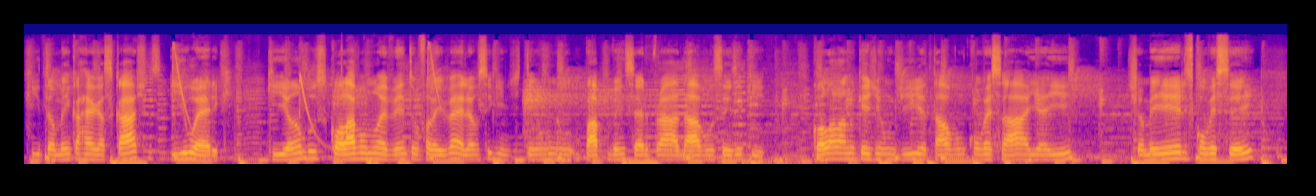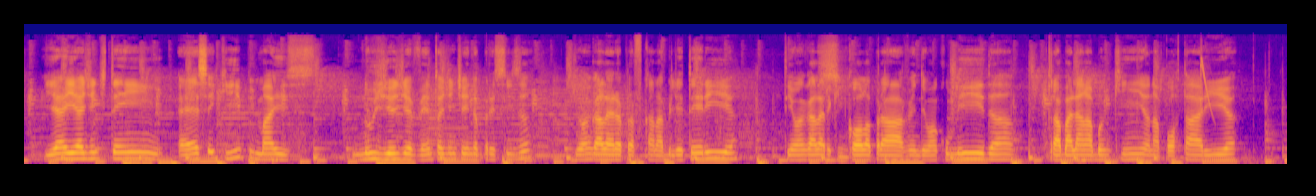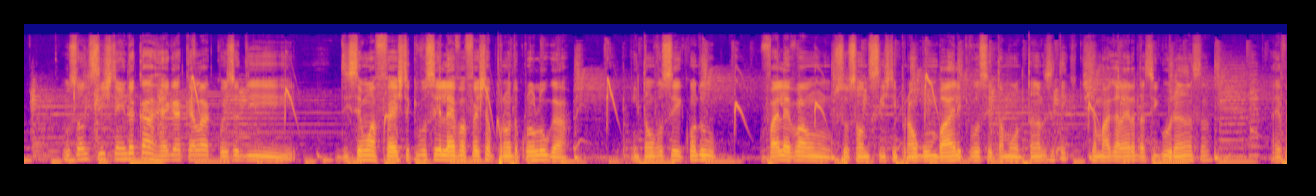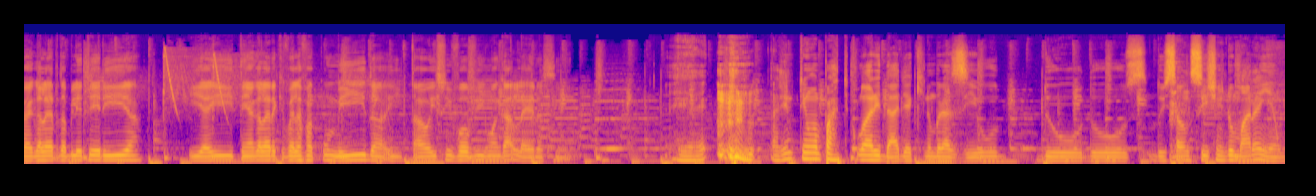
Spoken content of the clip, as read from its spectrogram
que também carrega as caixas, e o Eric, que ambos colavam no evento. Eu falei, velho, é o seguinte, tem um papo bem sério pra dar a vocês aqui. Cola lá no QG um dia tal, vamos conversar, e aí chamei eles, conversei. E aí a gente tem essa equipe, mas nos dias de evento a gente ainda precisa de uma galera para ficar na bilheteria, tem uma galera que cola para vender uma comida, trabalhar na banquinha, na portaria. O sound system ainda carrega aquela coisa de, de ser uma festa que você leva a festa pronta para o lugar. Então você, quando vai levar um seu sound system para algum baile que você tá montando, você tem que chamar a galera da segurança, aí vai a galera da bilheteria, e aí tem a galera que vai levar comida e tal. Isso envolve uma galera, assim. É, a gente tem uma particularidade aqui no Brasil do, dos, dos sound systems do Maranhão.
